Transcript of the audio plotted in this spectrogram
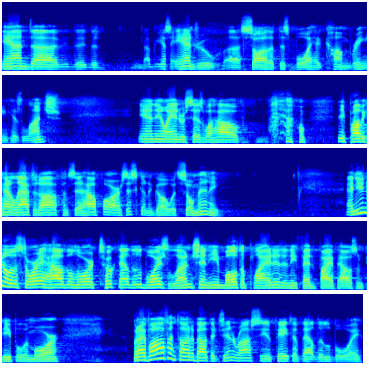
And uh, the, the, I guess Andrew uh, saw that this boy had come bringing his lunch. And, you know, Andrew says, Well, how, how he probably kind of laughed it off and said, How far is this going to go with so many? And you know the story how the Lord took that little boy's lunch and he multiplied it and he fed 5,000 people and more. But I've often thought about the generosity and faith of that little boy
